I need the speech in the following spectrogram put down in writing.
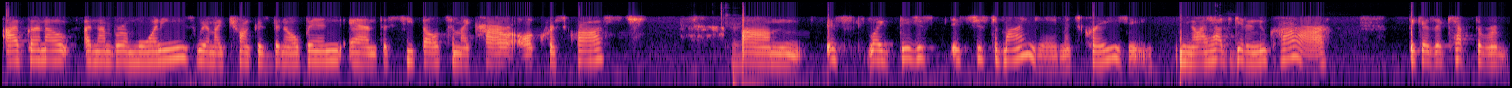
I've gone out a number of mornings where my trunk has been open and the seatbelts in my car are all crisscrossed. Okay. Um, it's like they just it's just a mind game. It's crazy. You know, I had to get a new car because I kept the re-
